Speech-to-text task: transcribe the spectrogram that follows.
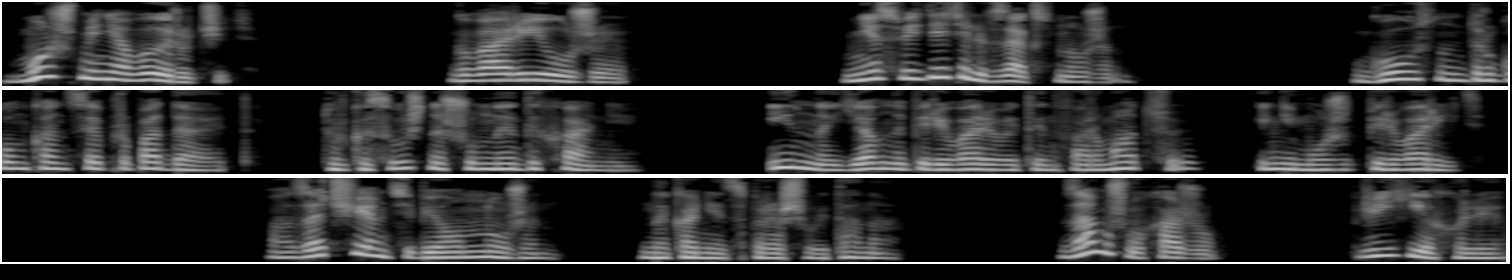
Можешь меня выручить? Говори уже. Мне свидетель в ЗАГС нужен. Голос на другом конце пропадает, только слышно шумное дыхание. Инна явно переваривает информацию и не может переварить. — А зачем тебе он нужен? — наконец спрашивает она. — Замуж выхожу. — Приехали.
